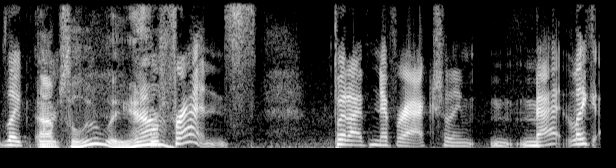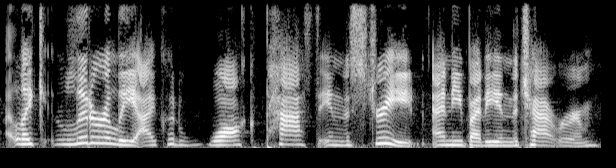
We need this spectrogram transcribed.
like Absolutely, yeah. we're friends, but I've never actually met. Like like literally, I could walk past in the street anybody in the chat room.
